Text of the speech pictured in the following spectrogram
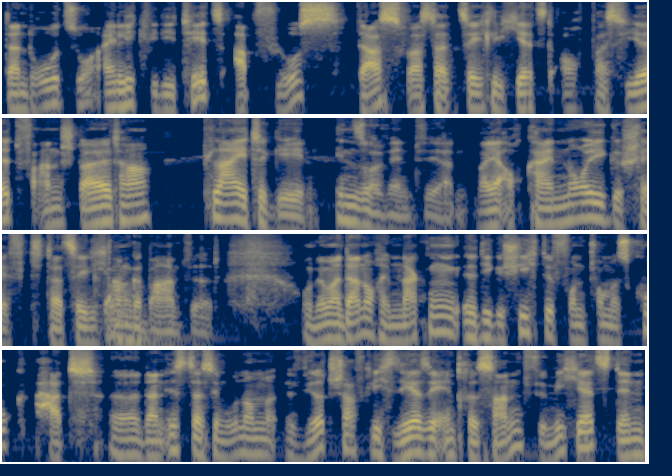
dann droht so ein Liquiditätsabfluss, das, was tatsächlich jetzt auch passiert, Veranstalter pleite gehen, insolvent werden, weil ja auch kein Neugeschäft tatsächlich ja. angebahnt wird. Und wenn man dann noch im Nacken äh, die Geschichte von Thomas Cook hat, äh, dann ist das im Grunde genommen wirtschaftlich sehr, sehr interessant für mich jetzt, denn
